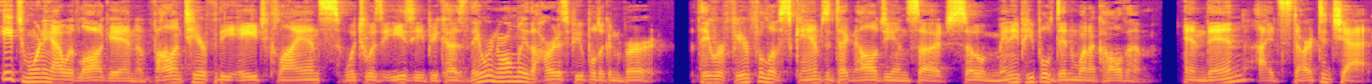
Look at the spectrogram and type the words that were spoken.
Each morning I would log in, volunteer for the age clients, which was easy because they were normally the hardest people to convert. They were fearful of scams and technology and such, so many people didn't want to call them. And then I'd start to chat.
